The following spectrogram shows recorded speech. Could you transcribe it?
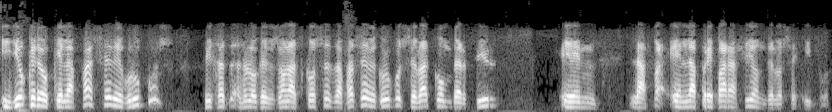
y yo creo que la fase de grupos, fíjate lo que son las cosas, la fase de grupos se va a convertir en la, en la preparación de los equipos.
